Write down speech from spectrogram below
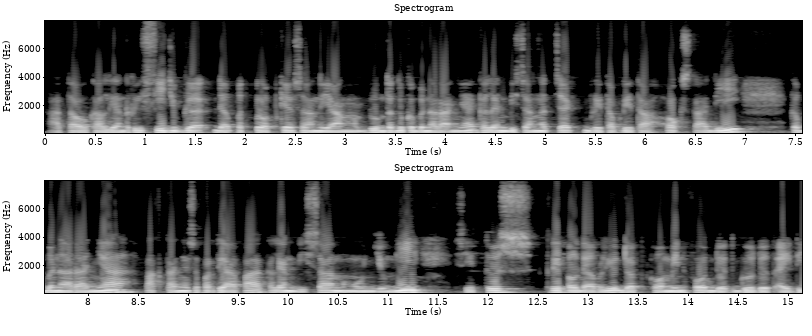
atau kalian risih juga dapat broadcastan yang belum tentu kebenarannya, kalian bisa ngecek berita-berita hoax tadi kebenarannya, faktanya seperti apa, kalian bisa mengunjungi situs www.kominfo.go.id.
